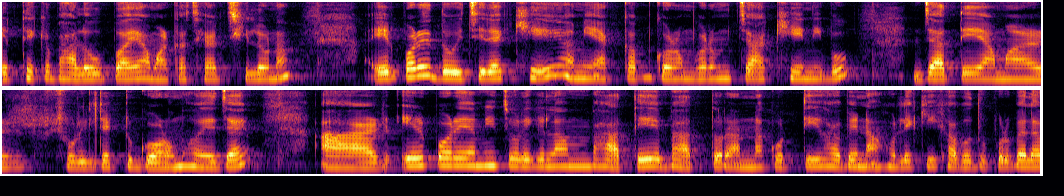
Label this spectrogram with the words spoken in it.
এর থেকে ভালো উপায় আমার কাছে আর ছিল না। এরপরে দই চিরা খেয়ে আমি এক কাপ গরম গরম চা খেয়ে নিব, যাতে আমার শরীরটা একটু গরম হয়ে যায়। আর এরপরে আমি চলে গেলাম ভাতে, ভাত তো রান্না করতেই হবে, না হলে কি খাব দুপুরবেলা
